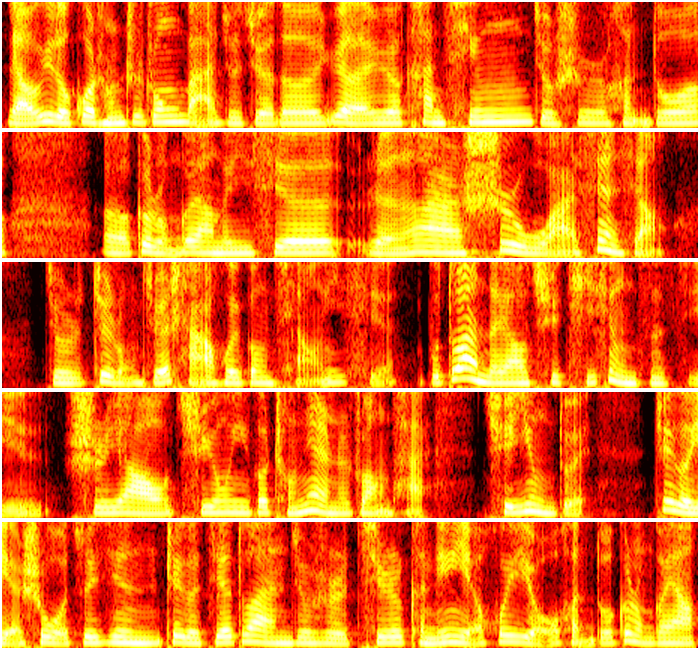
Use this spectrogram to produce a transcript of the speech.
疗愈的过程之中吧，就觉得越来越看清，就是很多呃各种各样的一些人啊、事物啊、现象，就是这种觉察会更强一些。不断的要去提醒自己，是要去用一个成年人的状态。去应对，这个也是我最近这个阶段，就是其实肯定也会有很多各种各样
